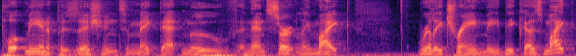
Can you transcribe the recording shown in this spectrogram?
put me in a position to make that move, and then certainly Mike really trained me because Mike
